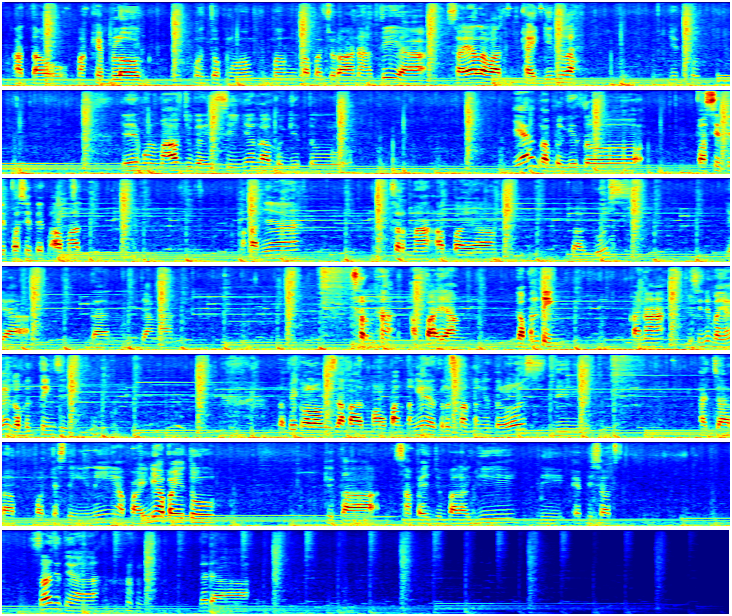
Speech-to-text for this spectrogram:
atau pakai blog untuk mengungkapkan curahan hati ya saya lewat kayak gini lah gitu. Jadi mohon maaf juga isinya nggak begitu ya nggak begitu positif positif amat. Makanya cerna apa yang bagus ya dan jangan cerna apa yang nggak penting. Karena di sini banyaknya nggak penting sih. Tapi kalau misalkan mau pantengin ya terus pantengin terus di acara podcasting ini apa ini apa itu? Kita sampai jumpa lagi di episode selanjutnya. Dadah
